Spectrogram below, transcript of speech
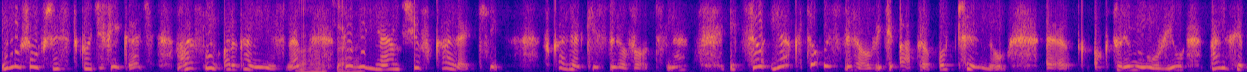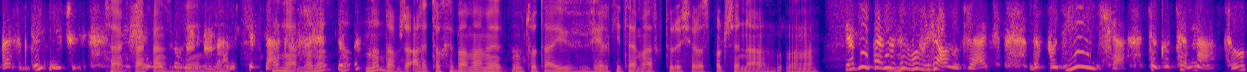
I muszą wszystko dźwigać własnym organizmem, tak. Zamieniając się w kaleki, w kaleki zdrowotne. I co, jak to uzdrowić? A propos czynu, e, o którym mówił pan chyba z Gdyni, czy Tak, tak, pan z Gdyni. Pani Anno, no, no, no dobrze, ale to chyba mamy tutaj wielki temat, który się rozpoczyna. Mhm. Ja bym pana zobowiązać do podjęcia tego tematu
